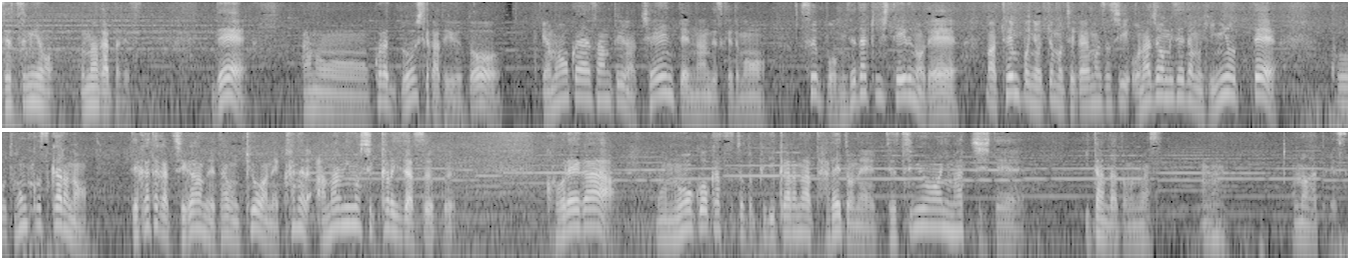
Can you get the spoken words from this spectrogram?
絶妙、うまかったです。で、あのー、これはどうしてかというと、山岡屋さんというのはチェーン店なんですけども、スープを店炊きしているので、まあ、店舗によっても違いますし、同じお店でも日によって、こう、豚骨からの出方が違うので、多分今日はね、かなり甘みもしっかり出たスープ。これが、もう濃厚かつちょっとピリ辛なタレとね、絶妙にマッチしていたんだと思います。うん。うまかったです。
